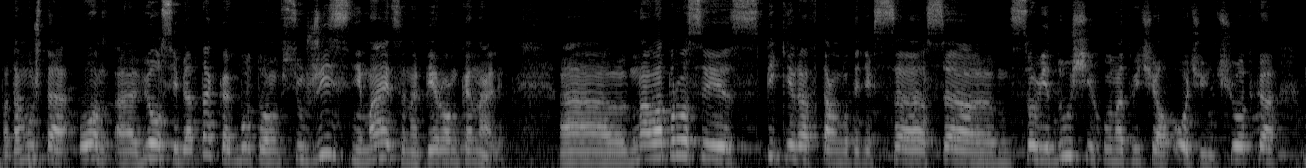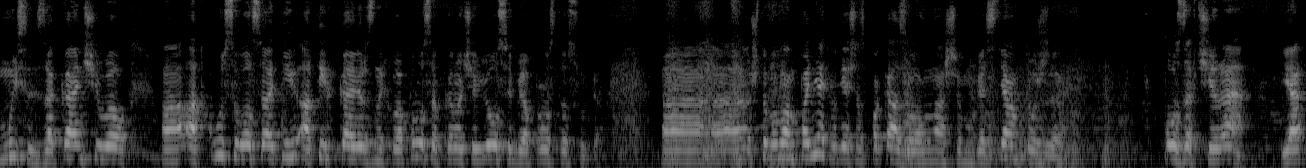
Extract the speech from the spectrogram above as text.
Потому что он э, вел себя так, как будто он всю жизнь снимается на Первом канале. А, На вопросы спикеров, там вот этих со, со- соведущих он отвечал очень четко, мысль заканчивал, а, откусывался от, них, от их каверзных вопросов, короче, вел себя просто супер. А, Чтобы вам понять, вот я сейчас показывал нашим гостям тоже, позавчера я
